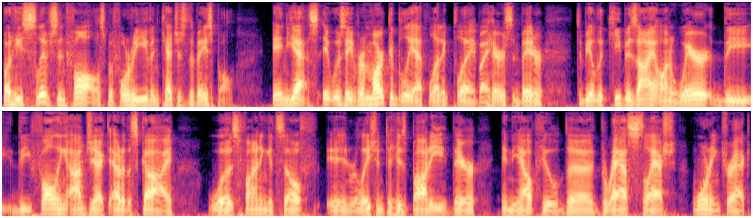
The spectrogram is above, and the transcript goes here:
But he slips and falls before he even catches the baseball. And yes, it was a remarkably athletic play by Harrison Bader to be able to keep his eye on where the the falling object out of the sky was finding itself in relation to his body there in the outfield uh, grass slash warning track,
